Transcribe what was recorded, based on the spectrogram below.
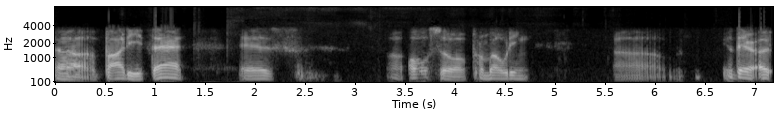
uh, body that is uh, also promoting their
